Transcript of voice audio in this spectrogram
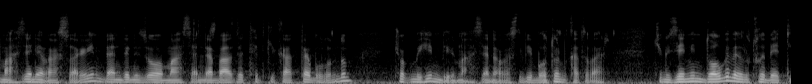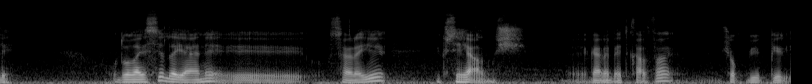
mahzeni var sarayın. Bendeniz o mahzende bazı tetkikatta bulundum. Çok mühim bir mahzen orası, bir bodrum katı var. Çünkü zemin dolgu ve rutubetli. Dolayısıyla yani e, sarayı yükseğe almış e, Garabet Kalfa. Çok büyük bir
